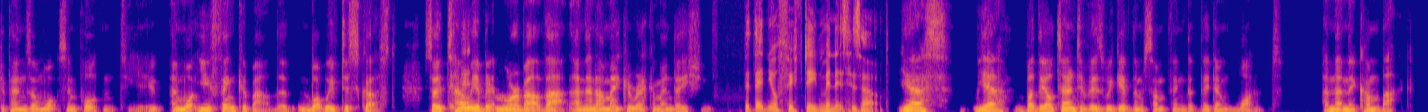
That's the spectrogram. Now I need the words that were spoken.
depends on what's important to you and what you think about the what we've discussed. So tell then, me a bit more about that, and then I'll make a recommendation. But then your 15 minutes is up. Yes, yeah. But the alternative is we give them something that they don't want, and then they come back,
